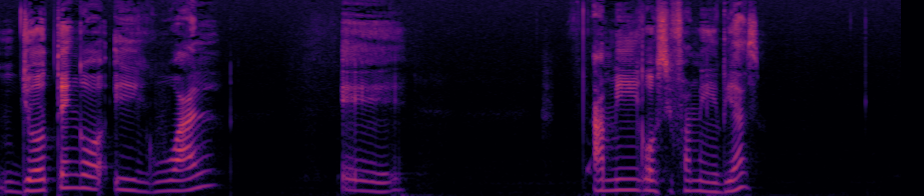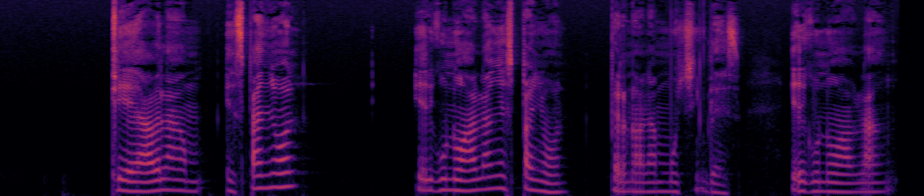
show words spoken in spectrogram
yo tengo igual eh, amigos y familias que hablan español y algunos hablan español, pero no hablan mucho inglés. Y algunos hablan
